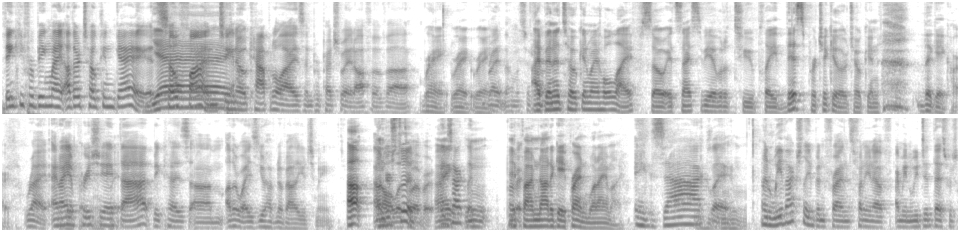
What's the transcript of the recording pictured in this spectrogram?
thank you for being my other token gay. It's so fun to you know capitalize and perpetuate off of uh, Right, right, right. Right, the homosexual- I've been a token my whole life, so it's nice to be able to play this particular token, the gay card. right. And I appreciate that because um, otherwise you have no value to me. Uh, understood. whatsoever. I- Exactly. mm, Perfect. if I'm not a gay friend, what am I? Exactly. Mm-hmm. And we've actually been friends, funny enough. I mean, we did this, which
